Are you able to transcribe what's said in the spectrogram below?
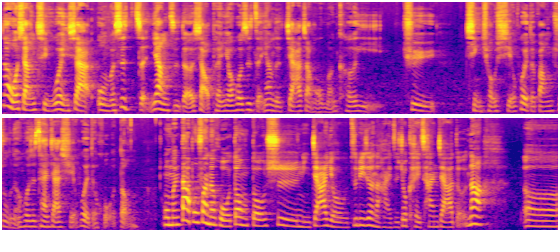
那我想请问一下，我们是怎样子的小朋友，或是怎样的家长，我们可以去请求协会的帮助呢，或是参加协会的活动？我们大部分的活动都是你家有自闭症的孩子就可以参加的。那呃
